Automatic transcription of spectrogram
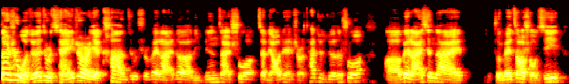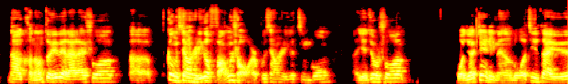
但是我觉得就是前一阵儿也看就是未来的李斌在说在聊这件事儿，他就觉得说呃未来现在准备造手机，那可能对于未来来说呃更像是一个防守，而不像是一个进攻。也就是说，我觉得这里面的逻辑在于，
